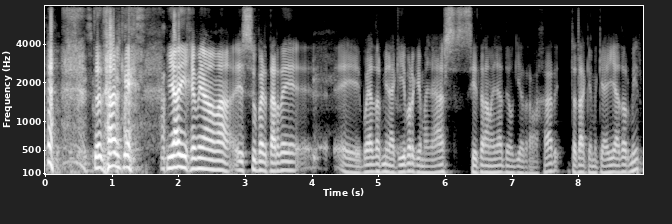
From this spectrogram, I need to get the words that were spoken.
total que ya dije, mira mamá, es súper tarde, eh, voy a dormir aquí porque mañana a las 7 de la mañana tengo que ir a trabajar. Total que me quedé ahí a dormir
